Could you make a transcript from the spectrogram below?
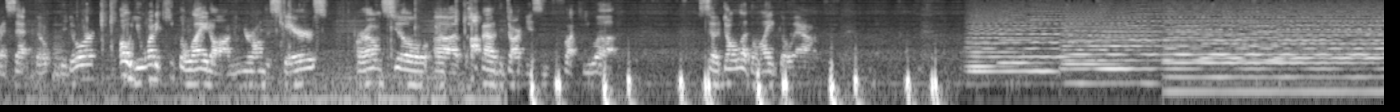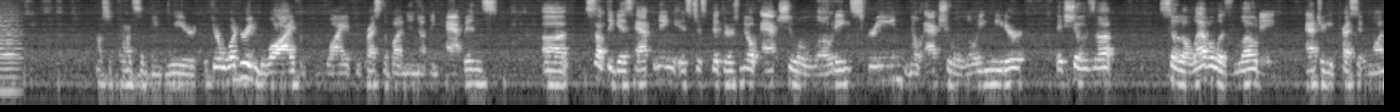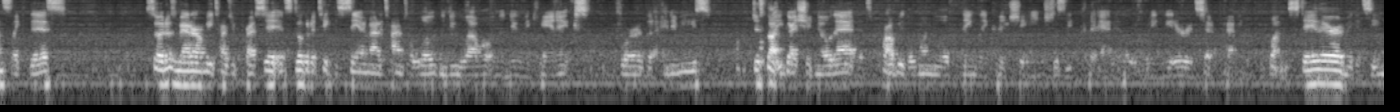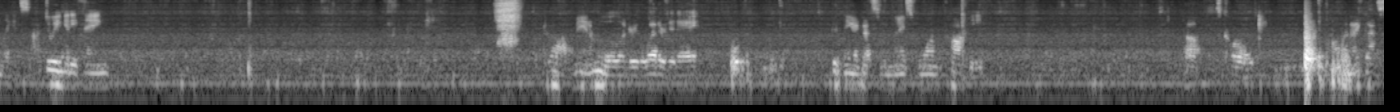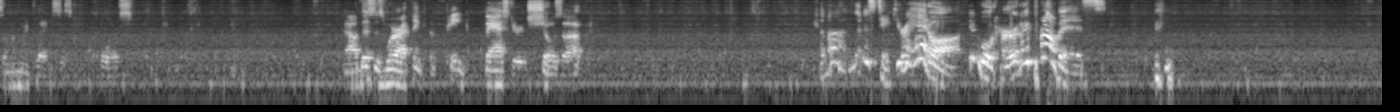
You press that to open the door. Oh, you want to keep the light on when you're on the stairs, or else she'll uh, pop out of the darkness and fuck you up. So don't let the light go out. I also found something weird. If you're wondering why, why if you press the button and nothing happens, uh, something is happening. It's just that there's no actual loading screen, no actual loading meter that shows up. So the level is loading after you press it once like this. So it doesn't matter how many times you press it, it's still going to take the same amount of time to load the new level and the new mechanics for the enemies just thought you guys should know that. That's probably the one little thing they could change, just they could add a loading meter instead of having button stay there and make it seem like it's not doing anything. Oh man, I'm a little under the weather today. Good thing I got some nice warm coffee. Oh, it's cold. Oh, and I got some of my glasses, of course. Now this is where I think the pink bastard shows up. Come on, let us take your head off. It won't hurt, I promise.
